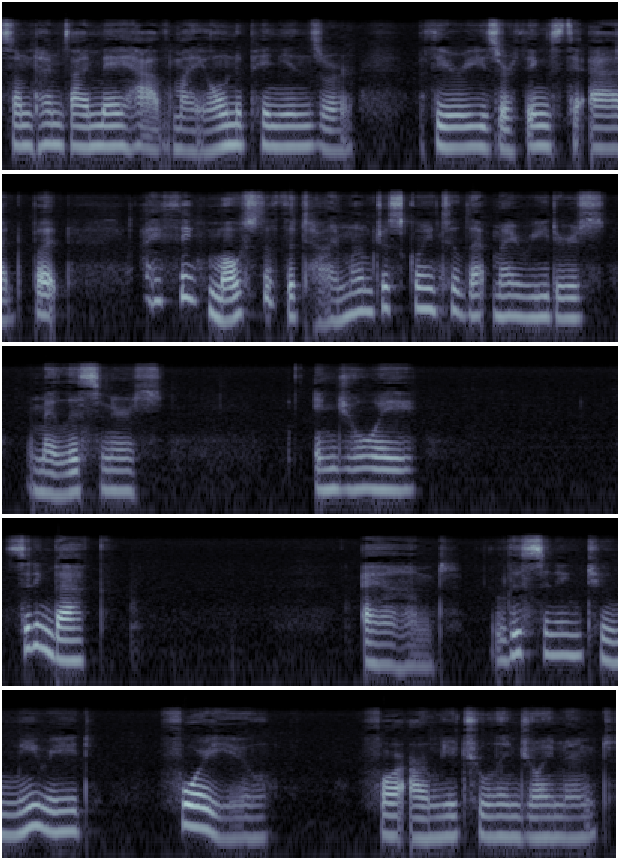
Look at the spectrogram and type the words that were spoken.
Sometimes I may have my own opinions or theories or things to add, but I think most of the time I'm just going to let my readers and my listeners enjoy sitting back and listening to me read for you for our mutual enjoyment.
